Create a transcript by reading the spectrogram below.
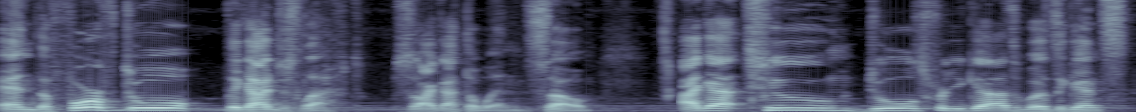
And the fourth duel, the guy just left. So, I got the win. So, I got two duels for you guys, but it's against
